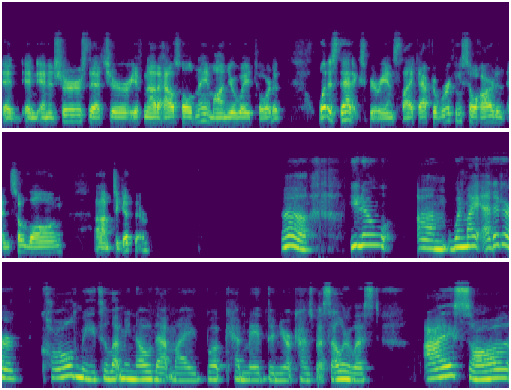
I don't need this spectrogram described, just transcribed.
and, and, and ensures that you're, if not a household name, on your way toward it. What is that experience like after working so hard and, and so long um, to get there? Oh, you know, um, when my editor called me to let me know that my book had made the New York Times bestseller list, I saw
